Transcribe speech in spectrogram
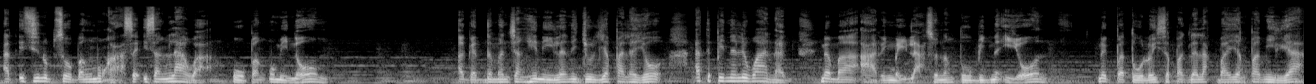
at isinubsob ang muka sa isang lawa upang uminom. Agad naman siyang hinila ni Julia palayo at ipinaliwanag na maaaring may laso ng tubig na iyon. Nagpatuloy sa paglalakbay ang pamilya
